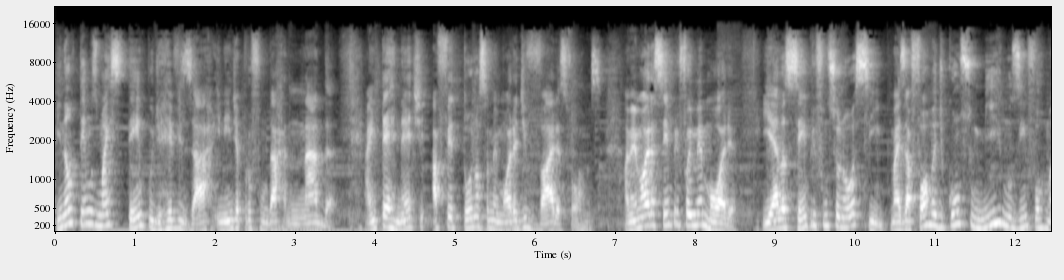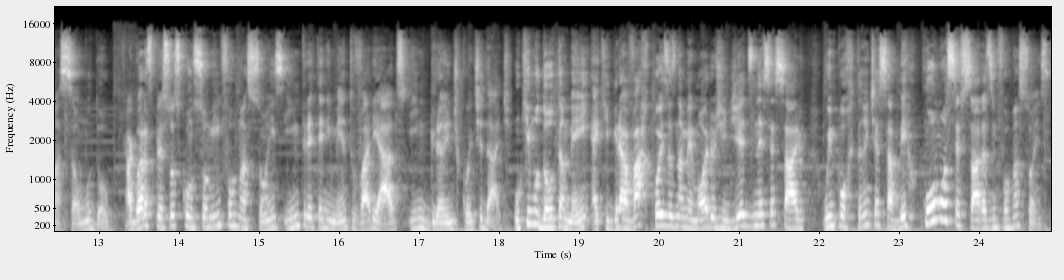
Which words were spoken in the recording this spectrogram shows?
E não temos mais tempo de revisar e nem de aprofundar nada. A internet afetou nossa memória de várias formas. A memória sempre foi memória e ela sempre funcionou assim, mas a forma de consumirmos informação mudou. Agora as pessoas consomem informações e entretenimento variados e em grande quantidade. O que mudou também é que gravar coisas na memória hoje em dia é desnecessário. O importante é saber como acessar as informações.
